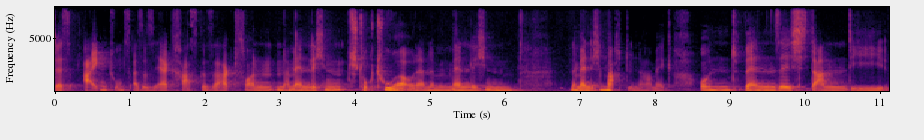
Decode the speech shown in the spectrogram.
des Eigentums, also sehr krass gesagt, von einer männlichen Struktur oder einem männlichen einer männlichen Machtdynamik. Und wenn sich dann die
